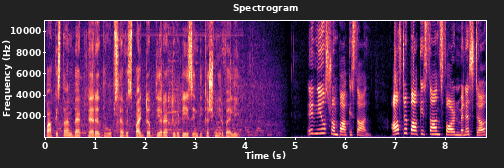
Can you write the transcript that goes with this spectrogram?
Pakistan-backed terror groups have spiked up their activities in the Kashmir Valley. In news from Pakistan, after Pakistan's foreign minister,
